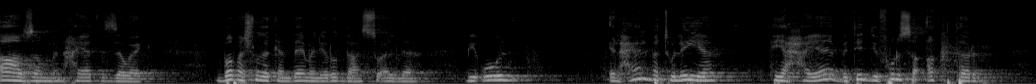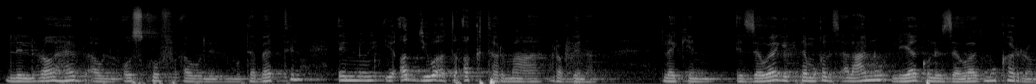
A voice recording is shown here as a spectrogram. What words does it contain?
أعظم من حياة الزواج بابا شنودة كان دايما يرد على السؤال ده. بيقول الحياة البتولية هي حياة بتدي فرصة أكتر للراهب أو للأسقف أو للمتبتل إنه يقضي وقت أكتر مع ربنا. لكن الزواج الكتاب المقدس قال عنه ليكن الزواج مكرم.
